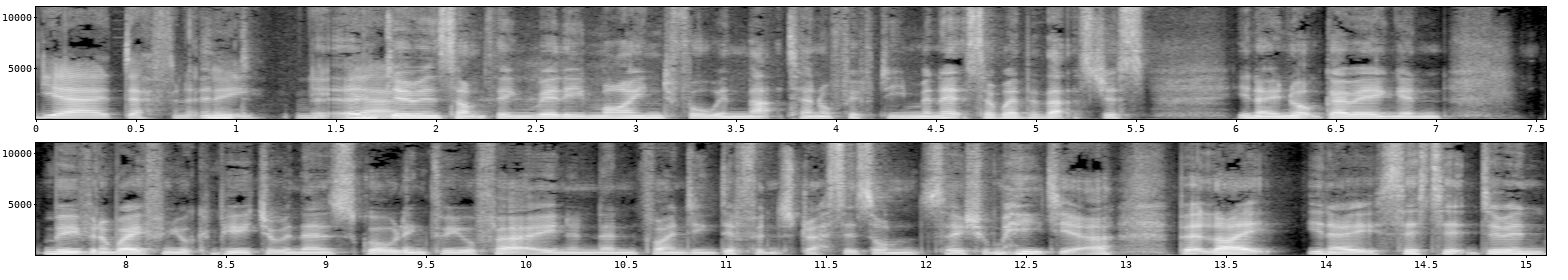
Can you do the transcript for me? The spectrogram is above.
Yeah, definitely. And yeah. doing something really mindful in that 10 or 15 minutes. So whether that's just you know not going and moving away from your computer and then scrolling through your phone and then finding different stresses on social media. But like you know sit it doing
